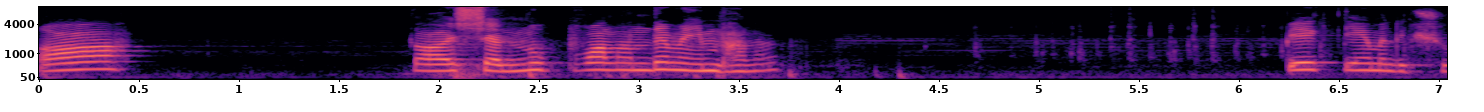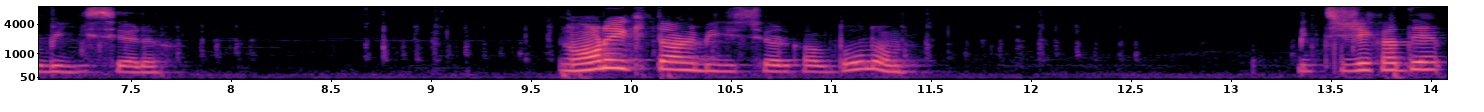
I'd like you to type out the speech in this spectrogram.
Aa. Ya Ayşe noob falan demeyin bana. Bir ekleyemedik şu bilgisayarı. Ne ara iki tane bilgisayar kaldı oğlum. Bitecek hadi.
